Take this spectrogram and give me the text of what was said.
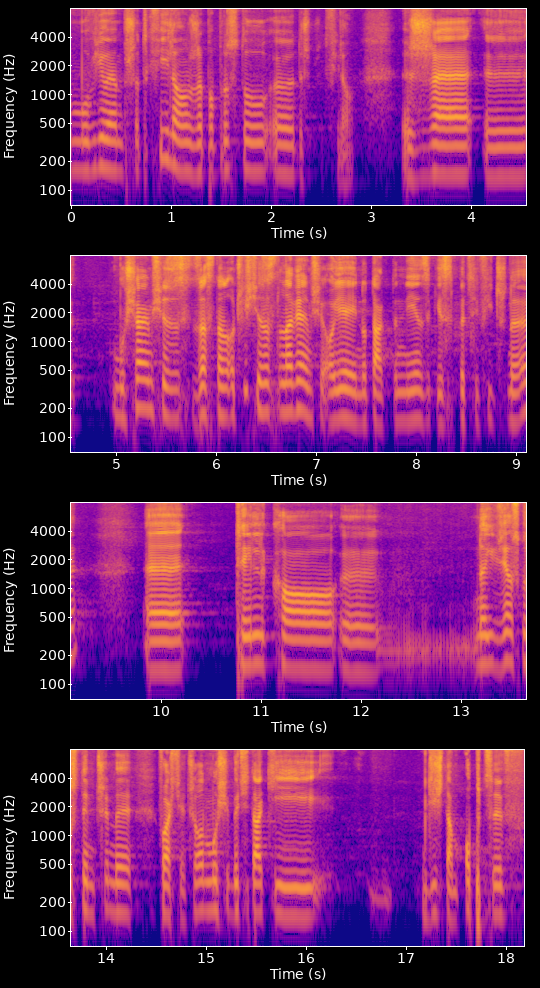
mówiłem przed chwilą, że po prostu, znaczy przed chwilą, że y, musiałem się zastanowić, oczywiście zastanawiałem się, ojej, no tak, ten język jest specyficzny, tylko y, no i w związku z tym, czy my, właśnie, czy on musi być taki gdzieś tam obcy w,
